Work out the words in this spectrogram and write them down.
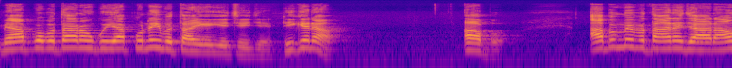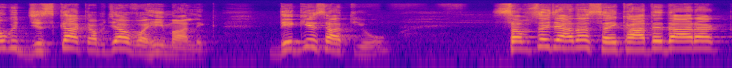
मैं आपको बता रहा हूँ कोई आपको नहीं बताएगा ये चीज़ें ठीक है ना? अब अब मैं बताने जा रहा हूँ कि जिसका कब्जा वही मालिक। देखिए साथियों सबसे ज़्यादा सहखातेदारक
